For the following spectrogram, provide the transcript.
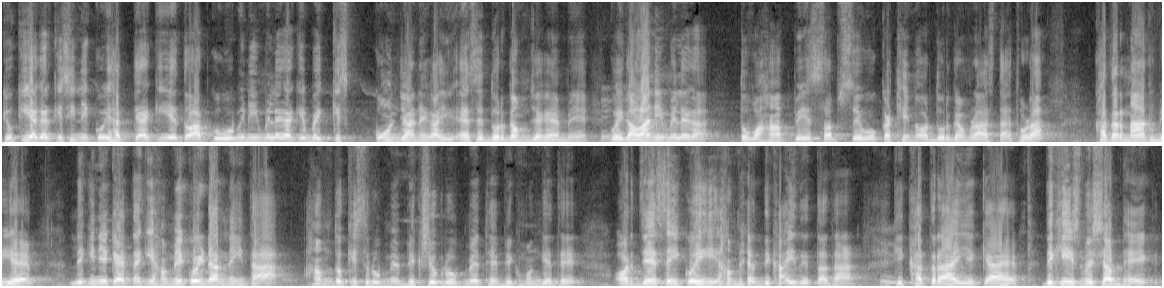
क्योंकि अगर किसी ने कोई हत्या की है तो आपको वो भी नहीं मिलेगा कि भाई किस, कौन जानेगा? ऐसे दुर्गम जगह में कोई गवाह नहीं मिलेगा। तो वहाँ पे सबसे वो कठिन और दुर्गम रास्ता थोड़ा खतरनाक भी है। लेकिन ये कहता है कि हमें कोई डर नहीं था। हम तो किस रूप में भिक्षुक रूप में थे भिकमंगे थे। और जैसे ही कोई हमें दिखाई देता था हम्म। कि खतरा है ये क्या है। देखिए इसमें शब्द है एक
